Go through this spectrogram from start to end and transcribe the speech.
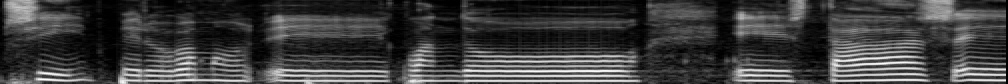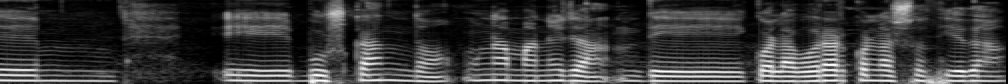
sí, pero vamos, eh, cuando estás eh, eh, buscando una manera de colaborar con la sociedad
